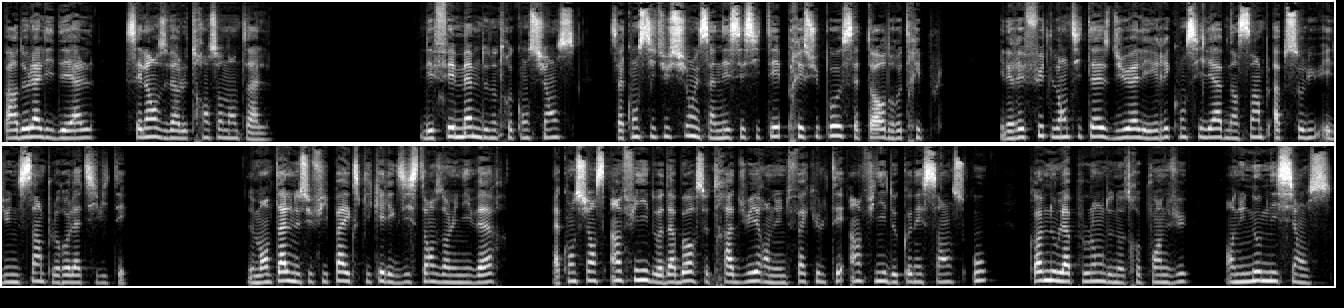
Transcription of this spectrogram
par-delà l'idéal, s'élance vers le transcendantal. Les faits mêmes de notre conscience, sa constitution et sa nécessité présupposent cet ordre triple. Il réfute l'antithèse duelle et irréconciliable d'un simple absolu et d'une simple relativité. Le mental ne suffit pas à expliquer l'existence dans l'univers, la conscience infinie doit d'abord se traduire en une faculté infinie de connaissance ou, comme nous l'appelons de notre point de vue, en une omniscience.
